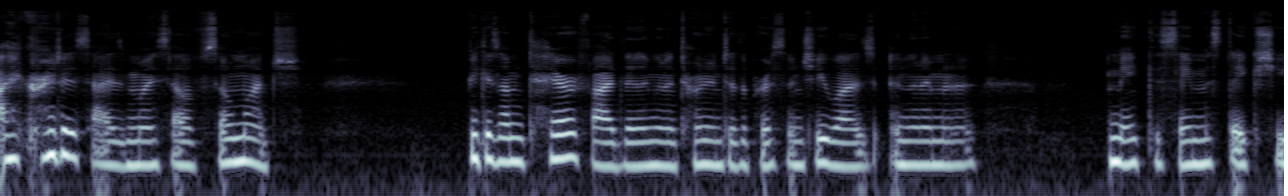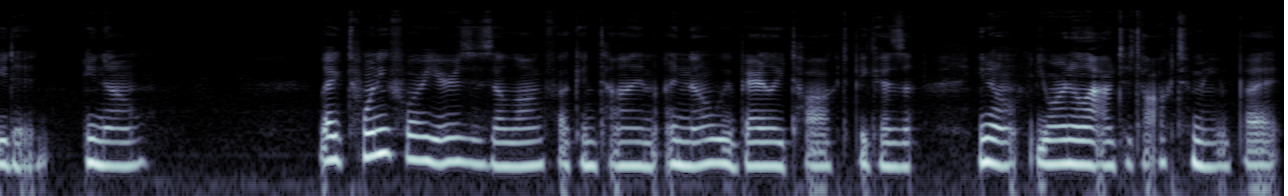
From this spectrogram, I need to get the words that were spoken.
I criticize myself so much because I'm terrified that I'm going to turn into the person she was and then I'm going to make the same mistake she did, you know? Like 24 years is a long fucking time. I know we barely talked because, you know, you weren't allowed to talk to me, but,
